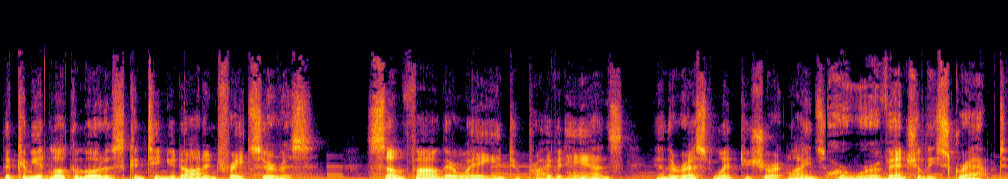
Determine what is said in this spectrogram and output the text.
The commute locomotives continued on in freight service. Some found their way into private hands, and the rest went to short lines or were eventually scrapped.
